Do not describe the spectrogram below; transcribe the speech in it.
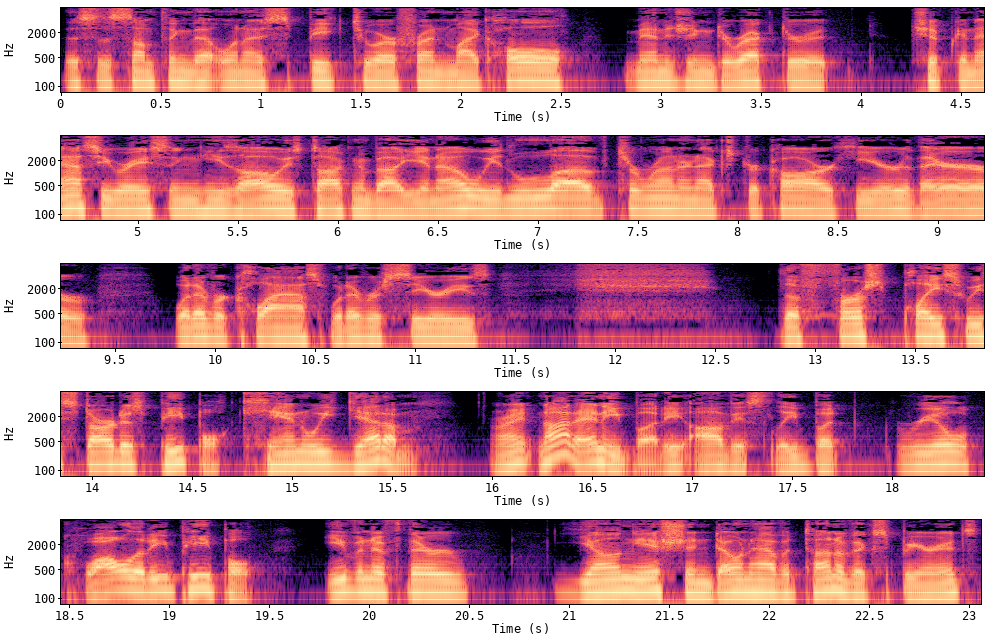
This is something that when I speak to our friend Mike Hull, managing director at Chip Ganassi Racing, he's always talking about, you know, we'd love to run an extra car here, there, whatever class, whatever series. The first place we start is people. Can we get them? Right? Not anybody, obviously, but real quality people. Even if they're youngish and don't have a ton of experience,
